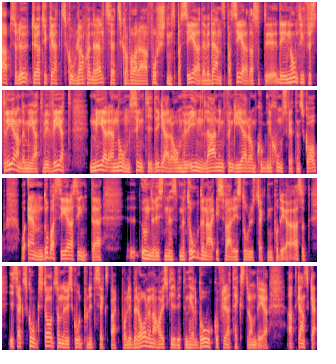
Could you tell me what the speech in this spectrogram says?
Absolut, och jag tycker att skolan generellt sett ska vara forskningsbaserad, evidensbaserad. Alltså det, det är någonting frustrerande med att vi vet mer än någonsin tidigare om hur inlärning fungerar, om kognitionsvetenskap och ändå baseras inte undervisningsmetoderna i Sverige i stor utsträckning på det. Alltså Isak Skogstad som nu är skolpolitisk expert på Liberalerna har ju skrivit en hel bok och flera texter om det. Att ganska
